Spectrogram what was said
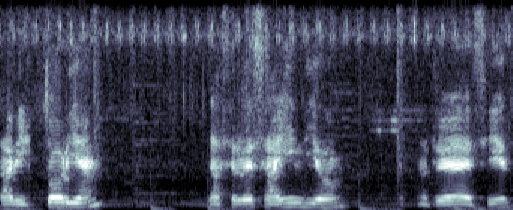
la Victoria, la cerveza Indio, me atrevería a decir.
